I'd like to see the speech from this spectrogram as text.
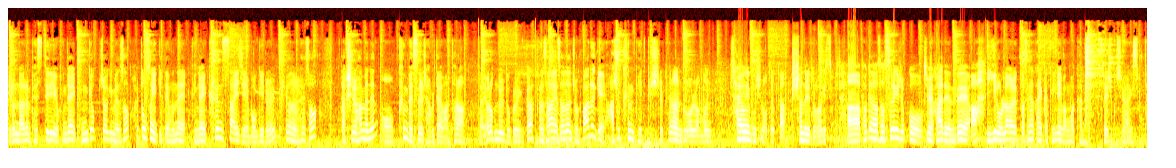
이런 날은 배스들이 굉장히 공격적이면서 활동성이 있기 때문에 굉장히 큰 사이즈의 먹이를 표현을 해서 낚시를 하면은 어, 큰 배스를 잡을 때가 많더라. 자, 여러분들도 그러니까 그런 상황에서는 좀 빠르게 아주 큰 bait fish를 표현하는 루어를 한번 사용해 보시면 어떨까 추천드리도록 하겠습니다. 아 밖에 나가서 쓰레기 줍고 집에 가야 되는데 아이 길 올라갈 거 생각하니까 굉장히 막막한. 쓰레기 줍고 집에 가겠습니다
